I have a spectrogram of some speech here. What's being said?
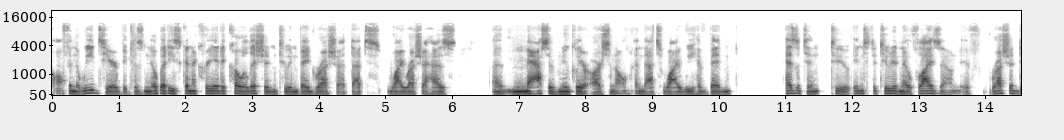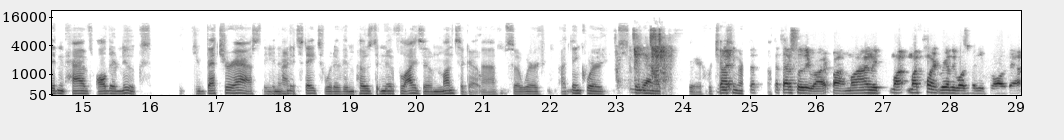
off in the weeds here because nobody's going to create a coalition to invade Russia. That's why Russia has a massive nuclear arsenal, and that's why we have been hesitant to institute a no-fly zone. If Russia didn't have all their nukes, you bet your ass the United States would have imposed a no-fly zone months ago. Uh, so we're, I think we're Yeah. We're chasing our. That, that's absolutely right, Brian. My only my, my point really was when you boil it down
